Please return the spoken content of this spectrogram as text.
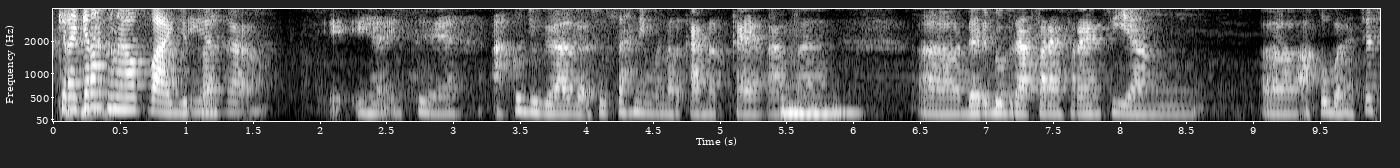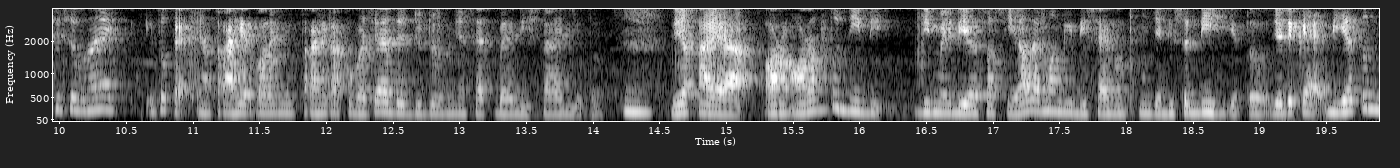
kira-kira kenapa gitu? Iya kak, iya itu ya. Aku juga agak susah nih menerka-nerka ya karena uh, dari beberapa referensi yang uh, aku baca sih sebenarnya itu kayak yang terakhir paling terakhir aku baca ada judulnya Set by Design gitu. Dia kayak orang-orang tuh di, di di media sosial emang didesain untuk menjadi sedih gitu. Jadi kayak dia tuh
